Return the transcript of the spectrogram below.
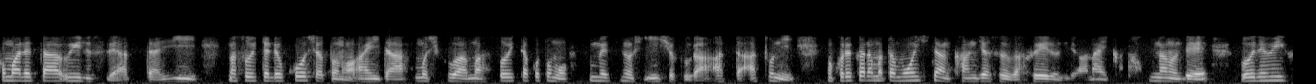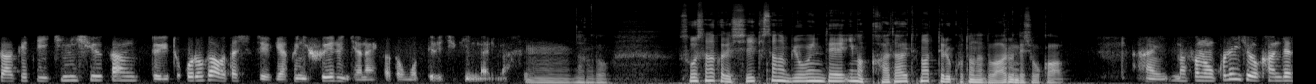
込まれたウイルスであったり、まあ、そういった旅行者との間、もしくはまあそういったことも含めての飲食があった後に、まあ、これからまたもう一段患者数が増えるんではないかと、なので、ゴールデンウィーク明けて1、2週間というところが、私たちは逆に増えるんじゃないかと思っている時期になります。うんなるほどそうした中で、椎木さんの病院で今、課題となっていることなどはあるんでしょうか？はいまあ、そのこれ以上患者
